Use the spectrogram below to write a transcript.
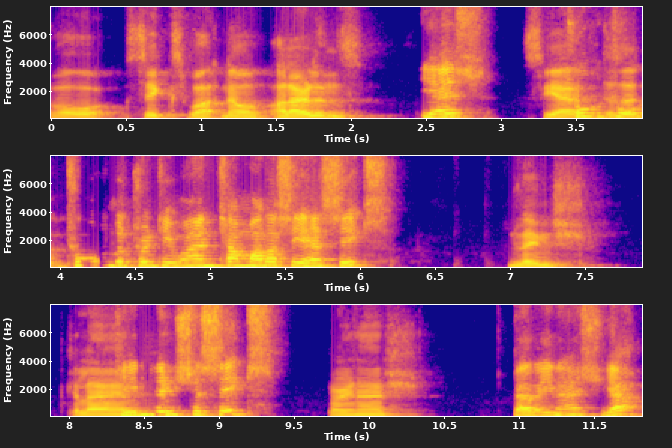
Oh, six what? No, All Ireland's. Yes, So yeah, two, there's two, a two. Tom Morrissey has six. Lynch, Gillane, Lynch has six. Barry Nash. Barry Nash, yeah.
